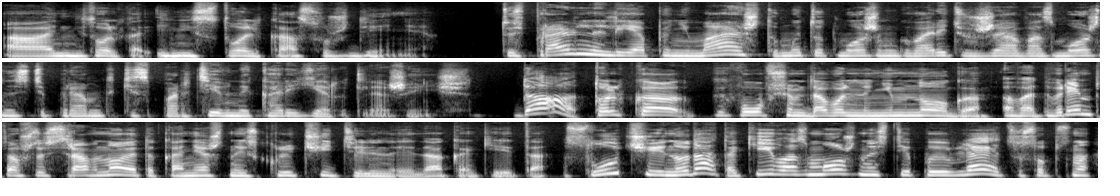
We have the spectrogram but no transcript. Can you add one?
а не только и не столько осуждение. То есть правильно ли я понимаю, что мы тут можем говорить уже о возможности прям-таки спортивной карьеры для женщин? Да, только, в общем, довольно немного в это время, потому что все равно это, конечно, исключительные да, какие-то случаи. Но да, такие возможности появляются. Собственно,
